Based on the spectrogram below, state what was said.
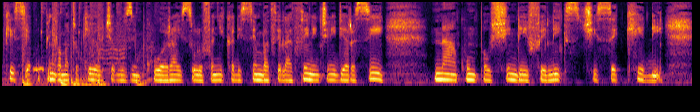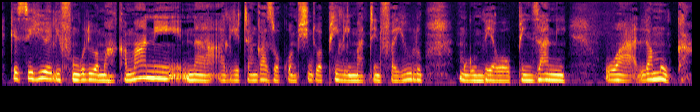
kesi ya kupinga matokeo ya uchaguzi mkuu wa rais uliofanyika Disemba 30 nchini DRC na kumpa ushindi Felix Chisekedi. Kesi hiyo ilifunguliwa mahakamani na aliyetangazwa kuwa mshindi wa pili Martin Fayulu, mgombea wa upinzani wa Lamuka.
